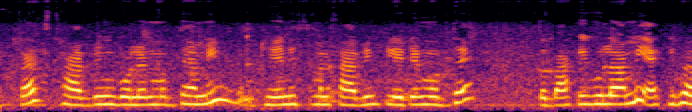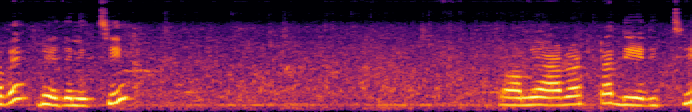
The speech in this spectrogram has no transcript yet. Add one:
একটা সার্ভিং বোলের মধ্যে আমি উঠিয়ে নিচ্ছি মানে সার্ভিং প্লেটের মধ্যে। তো বাকিগুলো আমি একইভাবে ভেজে নিচ্ছি। তো আমি আরও একটা দিয়ে দিচ্ছি।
